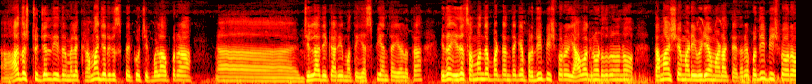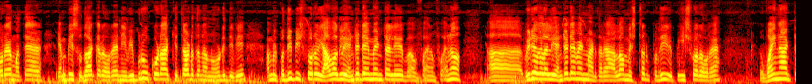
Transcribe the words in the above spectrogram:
ಆದಷ್ಟು ಜಲ್ದಿ ಇದ್ರ ಮೇಲೆ ಕ್ರಮ ಜರುಗಿಸಬೇಕು. ಚಿಕ್ಕಬಳ್ಳಾಪುರ ಜಿಲ್ಲಾಧಿಕಾರಿ ಮತ್ತೆ ಎಸ್ ಪಿ ಅಂತ ಹೇಳುತ್ತಾ. ಇದು ಇದು ಸಂಬಂಧಪಟ್ಟಂತೆ ಪ್ರದೀಪ್ ಈಶ್ವರ್ ಯಾವಾಗ ನೋಡಿದ್ರು ತಮಾಷೆ ಮಾಡಿ ವಿಡಿಯೋ ಮಾಡಾಕ್ತಾ ಇದ್ದಾರೆ. ಪ್ರದೀಪ್ ಈಶ್ವರ್ ಅವರೇ ಮತ್ತೆ ಎಂ ಪಿ ಸುಧಾಕರ್ ಅವರೇ, ನೀವಿಬ್ರು ಕೂಡ ಕಿತ್ತಾಡೋದನ್ನ ನೋಡಿದ್ದೀವಿ. ಆಮೇಲೆ ಪ್ರದೀಪ್ ಈಶ್ವರ್ ಯಾವಾಗಲೂ ಎಂಟರ್ಟೈನ್ಮೆಂಟ್ ಅಲ್ಲಿ ಏನೋ ವಿಡಿಯೋಗಳಲ್ಲಿ ಎಂಟರ್ಟೈನ್ಮೆಂಟ್ ಮಾಡ್ತಾರೆ. ಅಲೋ, ಮಿಸ್ಟರ್ ಪ್ರದೀಪ್ ಈಶ್ವರ್ ಅವರೇ ವೈನಾಟ್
